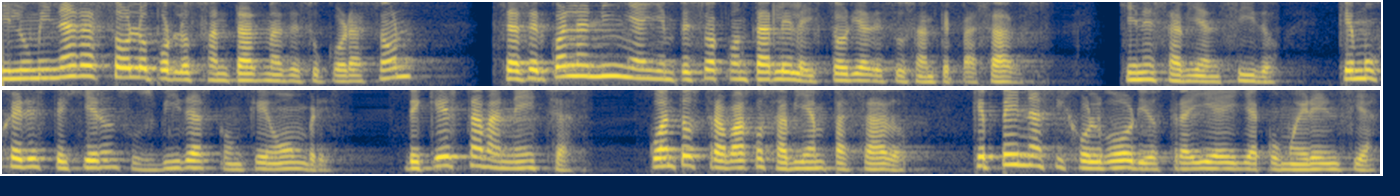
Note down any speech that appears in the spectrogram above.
Iluminada solo por los fantasmas de su corazón, se acercó a la niña y empezó a contarle la historia de sus antepasados, quiénes habían sido, qué mujeres tejieron sus vidas con qué hombres, de qué estaban hechas, cuántos trabajos habían pasado, qué penas y holgorios traía ella como herencia,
